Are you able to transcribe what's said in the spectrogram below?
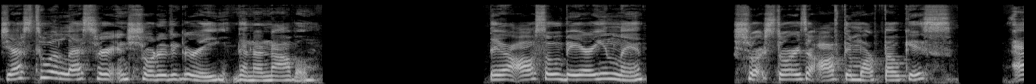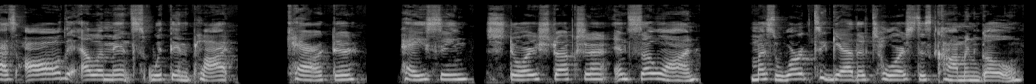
just to a lesser and shorter degree than a novel. They are also vary in length. Short stories are often more focused, as all the elements within plot, character, pacing, story structure, and so on must work together towards this common goal.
